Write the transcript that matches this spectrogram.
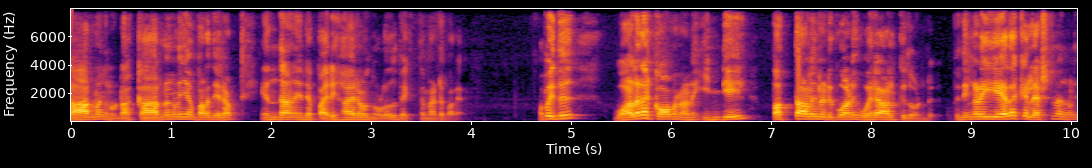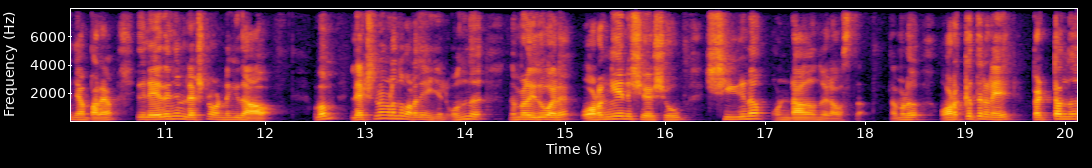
കാരണങ്ങളുണ്ട്. ആ കാരണങ്ങൾ ഞാൻ പറഞ്ഞുതരാം. എന്താണ് ഇതിന്റെ പരിഹാരം എന്നുള്ളത് വ്യക്തമായിട്ട് പറയാം. അപ്പോൾ ഇത് വളരെ കോമൺ ആണ്. ഇന്ത്യയിൽ പത്ത് ആളുകൾ എടുക്കുവാണെങ്കിൽ ഒരാൾക്ക് ഇതുണ്ട് ഇപ്പം നിങ്ങൾ ഈ ഏതൊക്കെ ലക്ഷണങ്ങൾ ഞാൻ പറയാം. ഇതിൽ ഏതെങ്കിലും ലക്ഷണം ഉണ്ടെങ്കിൽ ഇതാവാം. അപ്പം ലക്ഷണങ്ങളെന്ന് പറഞ്ഞു കഴിഞ്ഞാൽ ഒന്ന് നമ്മൾ ഇതുപോലെ ഉറങ്ങിയതിന് ശേഷവും ക്ഷീണം ഉണ്ടാകുന്ന ഒരവസ്ഥ നമ്മൾ ഉറക്കത്തിനിടയിൽ പെട്ടെന്ന്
